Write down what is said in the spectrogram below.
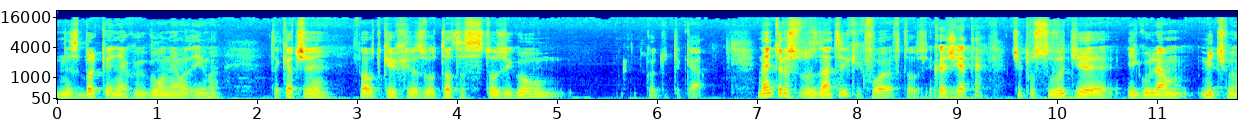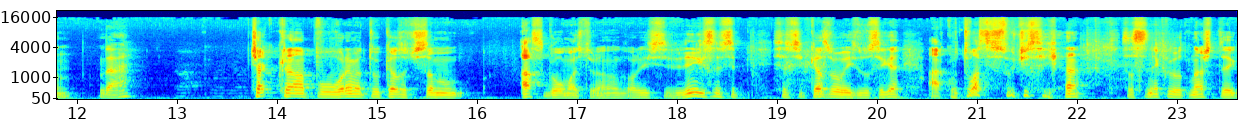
не сбърка някой гол, няма да има. Така че това открих резултата с този гол, който така. Най-интересното, знаете ли какво е в този? Кажете. Че прословутия и голям Мичман, Да. чак в края на полувремето каза, че съм аз голмайстора на двора и си, винаги съм си, съм си казвал и до сега, ако това се случи сега с някой от нашите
